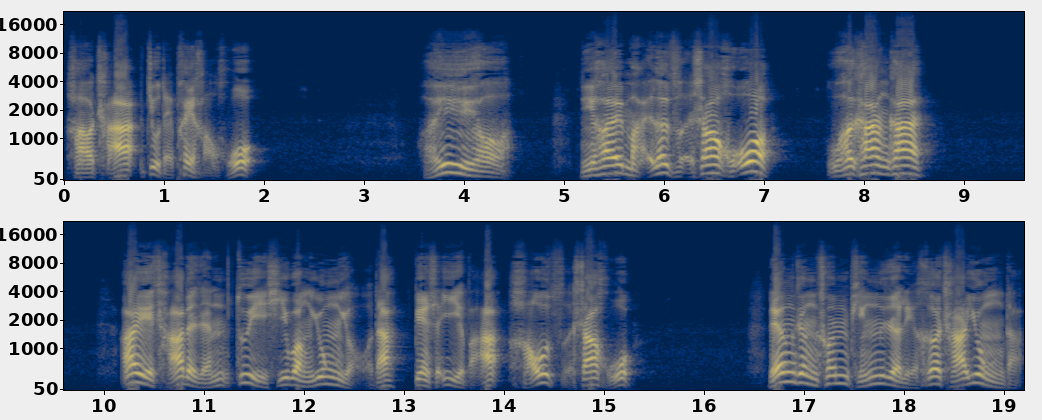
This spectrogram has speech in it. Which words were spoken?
好茶就得配好壶。哎呦，你还买了紫砂壶？我看看，爱茶的人最希望拥有的便是一把好紫砂壶。梁正春平日里喝茶用的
